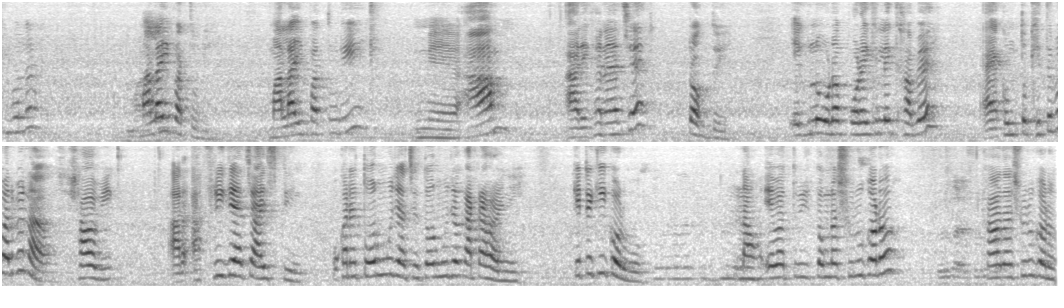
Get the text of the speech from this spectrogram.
কি বলে? মালাই। পাতুরি। মালাই পাতুরি আম আর এখানে আছে টক দই। এগুলো ওরা পরে খেলে খাবে। এখন তো খেতে পারবে না স্বাভাবিক। আর ফ্রিজে আছে আইসক্রিম ওখানে তরমুজ আছে তরমুজও কাটা হয়নি। কেটে কি করব? নাও এবার তুমি তোমরা শুরু করো। শুরু করো শুরু খাওয়া দাওয়া শুরু করো।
